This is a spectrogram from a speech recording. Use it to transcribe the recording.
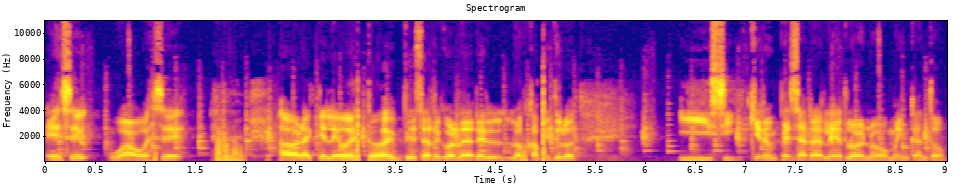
Ese, wow, ese... Ahora que leo esto, empiezo a recordar los capítulos. Y sí, quiero empezar a leerlo de nuevo, me encantó.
